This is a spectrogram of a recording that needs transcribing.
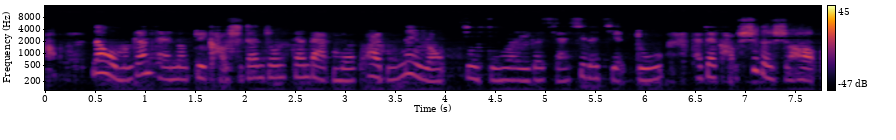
好，那我们刚才呢，对考试当中三大模块的内容进行了一个详细的解读。它在考试的时候，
